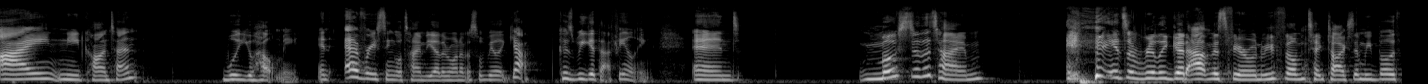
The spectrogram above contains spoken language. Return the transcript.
I need content. Will you help me? And every single time the other one of us will be like, yeah, because we get that feeling. And most of the time, it's a really good atmosphere when we film TikToks and we both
